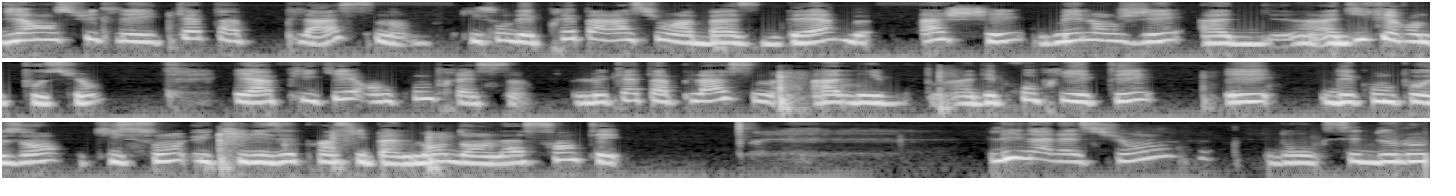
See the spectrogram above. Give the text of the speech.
Vient ensuite les cataplasmes, qui sont des préparations à base d'herbes hachées, mélangées à, à différentes potions et appliquées en compresse le cataplasme a, des propriétés et des composants qui sont utilisés principalement dans la santé. L'inhalation, donc c'est de l'eau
